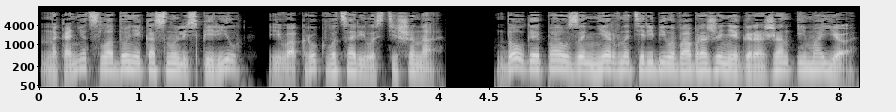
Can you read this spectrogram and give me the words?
Наконец ладони коснулись перил, и вокруг воцарилась тишина. Долгая пауза нервно теребила воображение горожан и мое.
